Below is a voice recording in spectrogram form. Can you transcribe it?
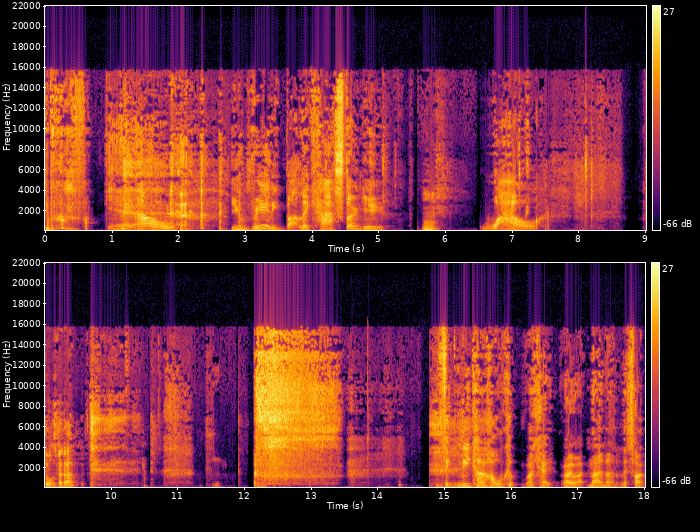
Fuck yeah. Oh, you really butt lick Haas, don't you? Mm. Wow. Thoughts better? You think Nico Hulk? Okay, all right. No, no, no that's fine.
